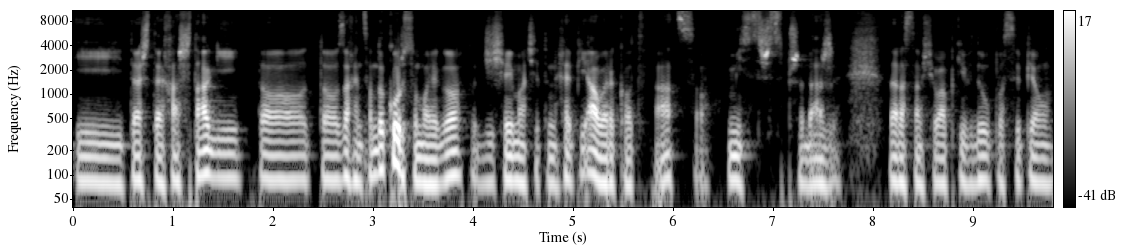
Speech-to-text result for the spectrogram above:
i też te hasztagi, to, to zachęcam do kursu mojego. To dzisiaj macie ten happy hour kod. A co? Mistrz sprzedaży. Zaraz tam się łapki w dół posypią.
